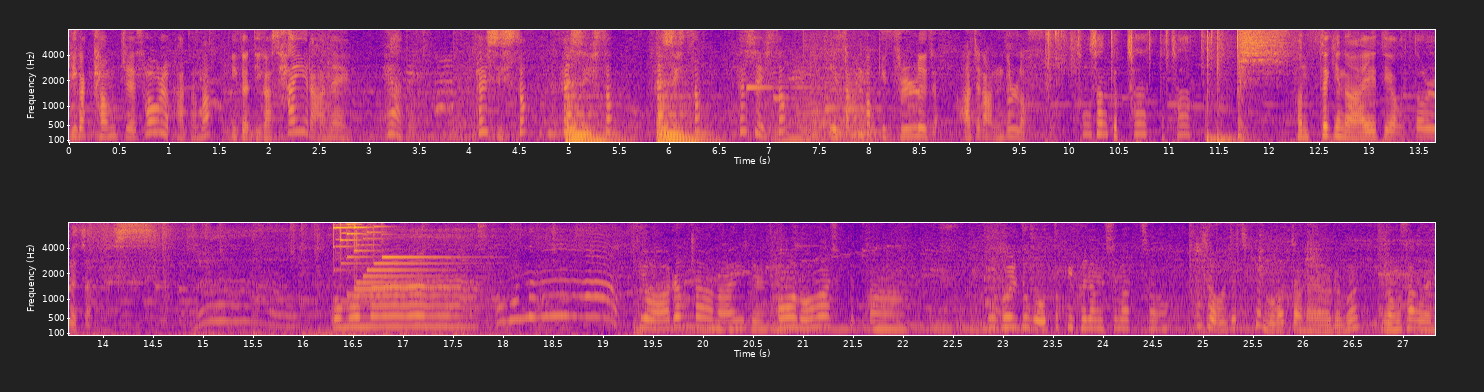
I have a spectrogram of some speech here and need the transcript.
네가 다음 주에 서울을 가잖아? 그러니까 네가 4일 안에 해야 돼할 수 있어? 할 수 있어? 할 수 있어? 할 수 있어? 일단 한 바퀴 둘르자. 아직 안 둘렀어. 통삼겹 찾았다 찾았다. 번뜩이는 아이디어가 떠오르지 않았어. 어머나. 어머나. 이 아름다운 아이들. 어 너무 맛있겠다 이걸 두고 어떻게 그냥 지나쳐? 사실 어제 치킨 먹었잖아요 여러분. 영상은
